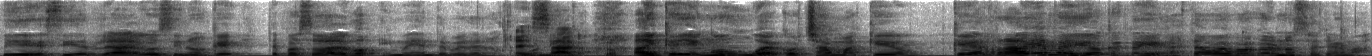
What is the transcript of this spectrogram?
y decirle algo, sino que te pasó algo, inmediatamente los comunica. Exacto. Ay, caí en un hueco, chama. Qué, qué rabia me dio que caí en este hueco que no sé qué más.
